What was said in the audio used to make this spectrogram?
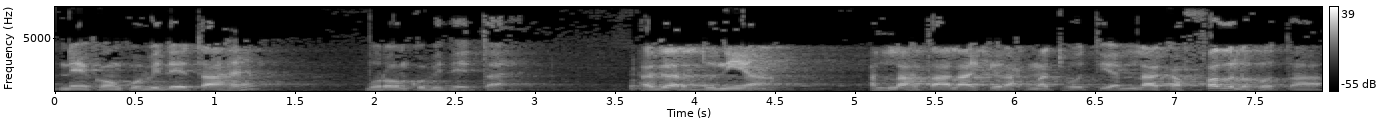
نیکوں کو بھی دیتا ہے، بروں کو بھی دیتا ہے۔ اگر دنیا اللہ تعالیٰ کی رحمت ہوتی، اللہ کا فضل ہوتا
